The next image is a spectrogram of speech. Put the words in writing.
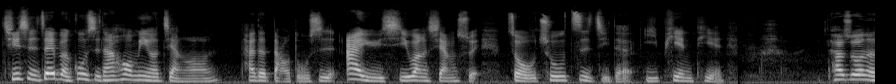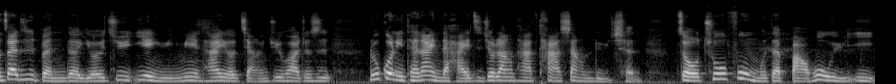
其实这本故事它后面有讲哦，它的导读是爱与希望相随，走出自己的一片天。他说呢，在日本的有一句谚语里面，他有讲一句话，就是如果你疼爱你的孩子，就让他踏上旅程，走出父母的保护羽翼，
